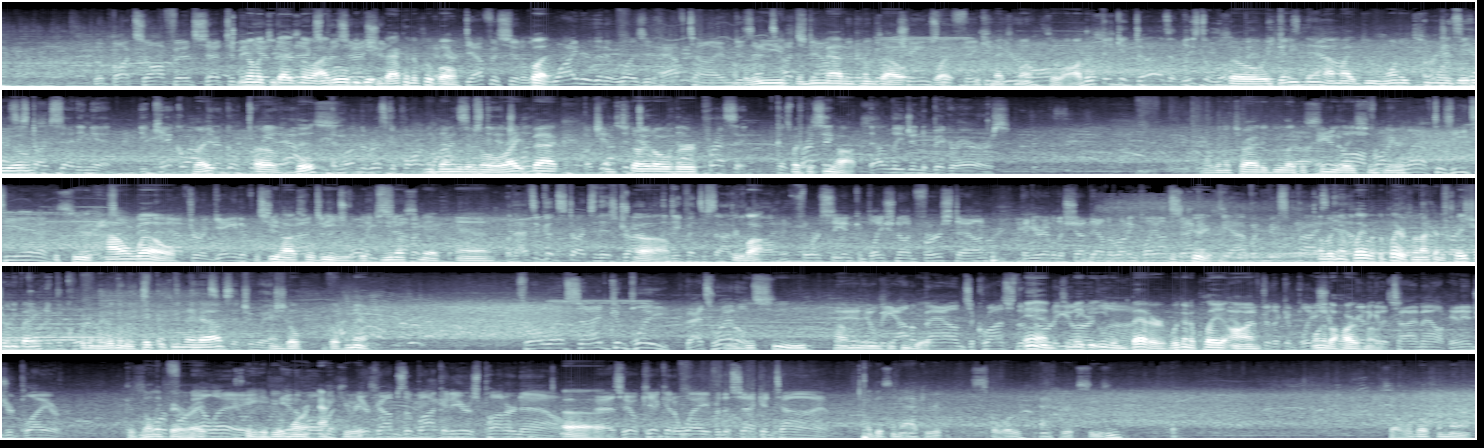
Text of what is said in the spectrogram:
The Bucks offense set to I'm gonna let you guys know I will be getting back into And football. their deficit a little But wider than it was at halftime. I believe the new Madden comes out, what, this next month, at all? so I August? think it does, at least a little So bit. if anything, I might do one or two more urgency has to videos, start setting in. You can't go out right, there and go three of and out this, and run the risk of and then we're gonna go right back and start over without pressing, 'cause like the Seahawks. That'll lead you into bigger errors. We're gonna try to do like A a simulation here left is Etienne. to see And how well after a gain of the Seahawks will be with Geno Smith and Well, that's a good start to this drive Uh, on the defensive side Drew of the Lock. ball. Foreseeing completion on first down. Then you're able to shut down the running play on Just second. curious. Yeah, I wouldn't be surprised. And we're gonna play with the players. We're not gonna trade for anybody. going into the We're gonna literally pick the team they have and go go from there. Left side complete. That's And Reynolds. just see how And many he'll be out of get. bounds across the And to make it 30-yard even line. better, we're gonna play Now, on the one of the hard modes timeout, an injured player. because it's only fair, right? LA It's gonna give you a more moment. accurate. Here comes the Buccaneers punter now, Uh, as he'll kick it away for the second time. I guess an accurate score, accurate season. So we'll go from there.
